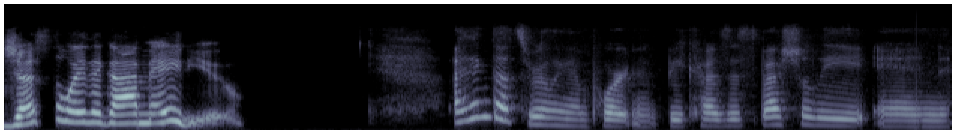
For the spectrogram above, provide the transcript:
just the way that God made you. I think that's really important because especially in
